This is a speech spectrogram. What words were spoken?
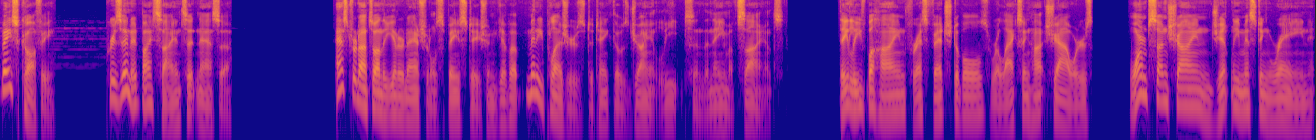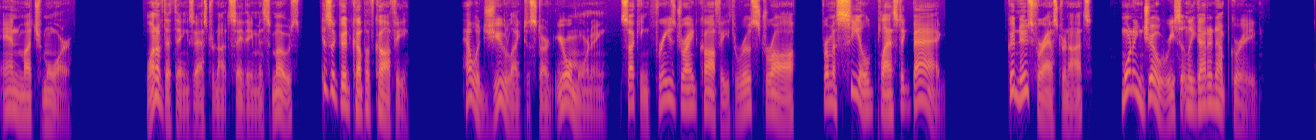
Space Coffee, presented by Science at NASA. Astronauts on the International Space Station give up many pleasures to take those giant leaps in the name of science. They leave behind fresh vegetables, relaxing hot showers, warm sunshine, gently misting rain, and much more. One of the things astronauts say they miss most is a good cup of coffee. How would you like to start your morning sucking freeze dried coffee through a straw from a sealed plastic bag? Good news for astronauts Morning Joe recently got an upgrade.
